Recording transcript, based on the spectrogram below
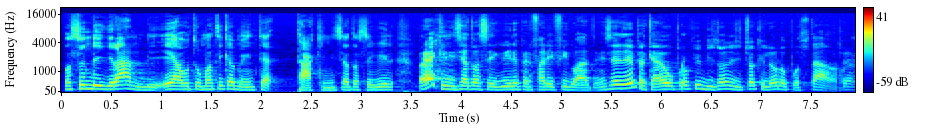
ma sono dei grandi e automaticamente, tac, ho iniziato a seguire. Ma non è che ho iniziato a seguire per fare i figati, ho iniziato a seguire perché avevo proprio bisogno di ciò che loro postavano, Certo.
